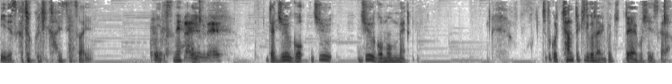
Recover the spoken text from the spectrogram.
いいですか？特に解説はいいいいですね。はい大丈夫。です。じゃあ15、10 15問目。ちょっとこれちゃんと聞いてくださいね。これちょっとややこしいですから。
